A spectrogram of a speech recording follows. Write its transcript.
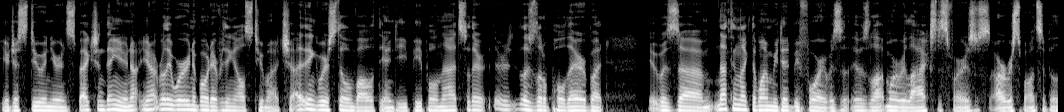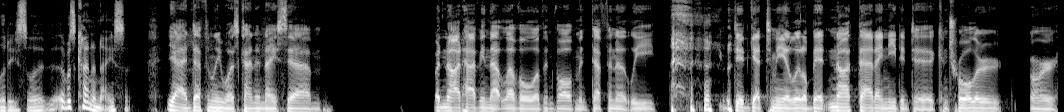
you're just doing your inspection thing. You're not you're not really worrying about everything else too much. I think we're still involved with the NDE people and that, so there there's, there's a little pull there, but it was um, nothing like the one we did before. It was it was a lot more relaxed as far as our responsibilities. So it, it was kind of nice. Yeah, it definitely was kind of nice. Um, but not having that level of involvement definitely did get to me a little bit. Not that I needed to control or or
